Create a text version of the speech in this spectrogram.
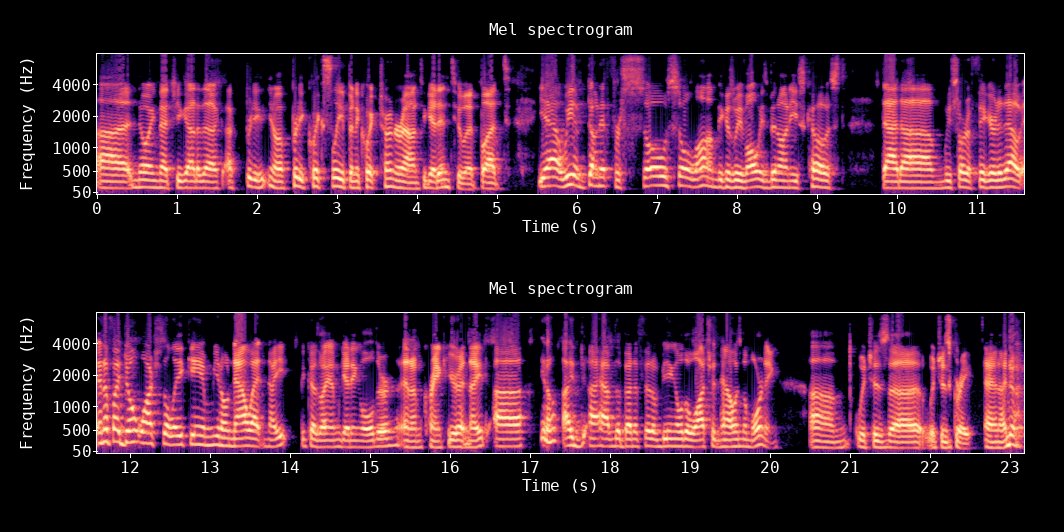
uh, knowing that you got a, a, pretty you know a pretty quick sleep and a quick turnaround to get into it. But yeah we have done it for so so long because we've always been on east coast that um, we sort of figured it out. And if i don't watch the late game you know now at night because i am getting older and i'm crankier at night uh, you know I, I have the benefit of being able to watch it now in the morning um, which is uh, which is great. And I know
